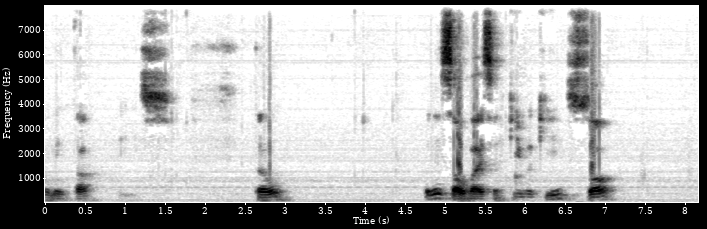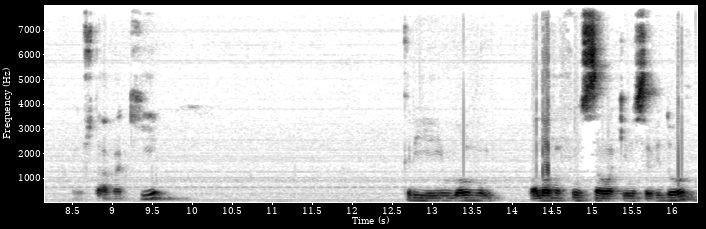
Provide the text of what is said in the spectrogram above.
aumentar. Então, vou nem salvar esse arquivo aqui, só eu estava aqui, criei um novo, uma nova função aqui no servidor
